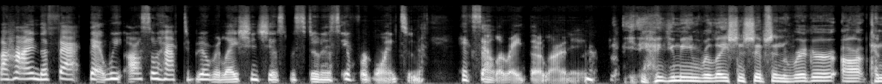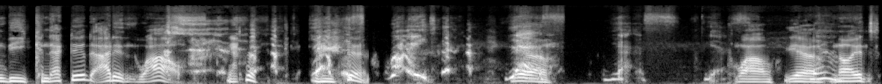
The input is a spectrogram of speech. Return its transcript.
behind the fact that we also have to build relationships with students if we're going to accelerate their learning. You mean relationships and rigor are can be connected? I didn't. Wow. yes, right. yes. Yeah. Yes. Yes. Wow. Yeah. yeah. No, it's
